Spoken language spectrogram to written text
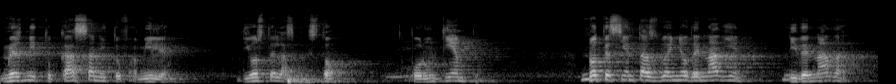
No es ni tu casa ni tu familia. Dios te las prestó por un tiempo. No te sientas dueño de nadie ni de nada.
